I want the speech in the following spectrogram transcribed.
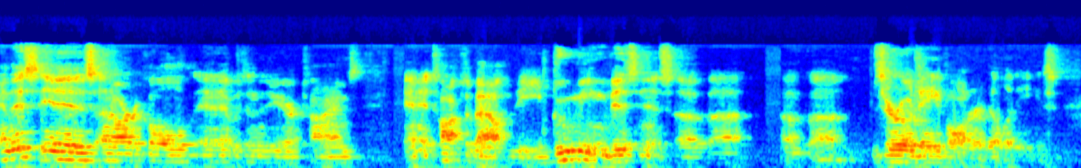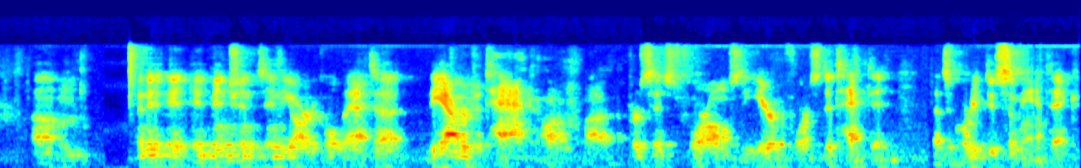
And this is an article, and it was in the New York Times, and it talks about the booming business of, uh, of uh, zero-day vulnerabilities. Um, and it, it, it mentions in the article that uh, the average attack on, uh, persists for almost a year before it's detected. That's according to Symantec.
